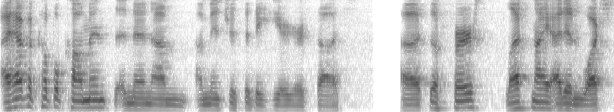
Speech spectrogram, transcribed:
I have a couple comments, and then I'm I'm interested to hear your thoughts. Uh, so first, last night I didn't watch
